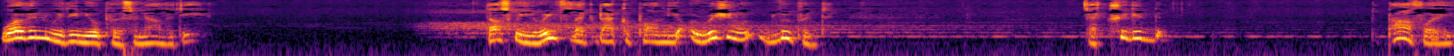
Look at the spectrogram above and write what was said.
woven within your personality. Thus, we reflect back upon the original blueprint that triggered the pathway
